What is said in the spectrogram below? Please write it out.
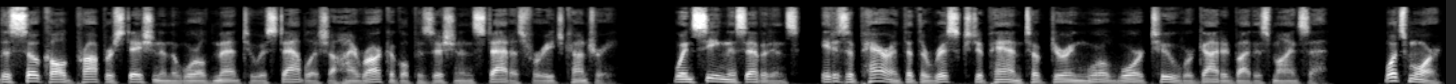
The so called proper station in the world meant to establish a hierarchical position and status for each country. When seeing this evidence, it is apparent that the risks Japan took during World War II were guided by this mindset. What's more,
